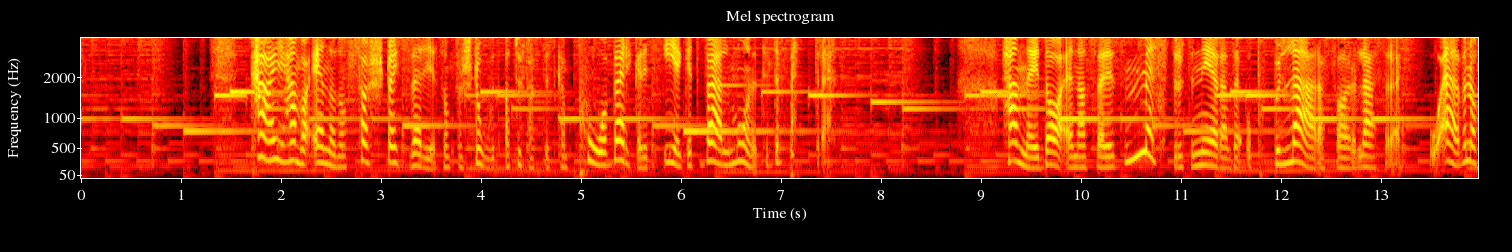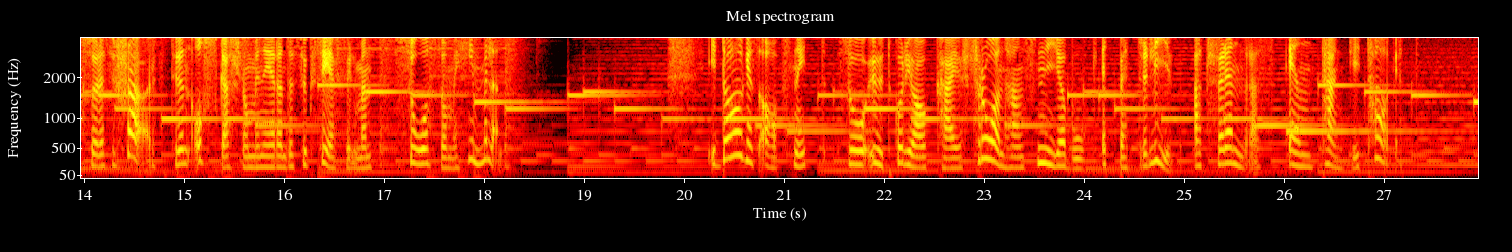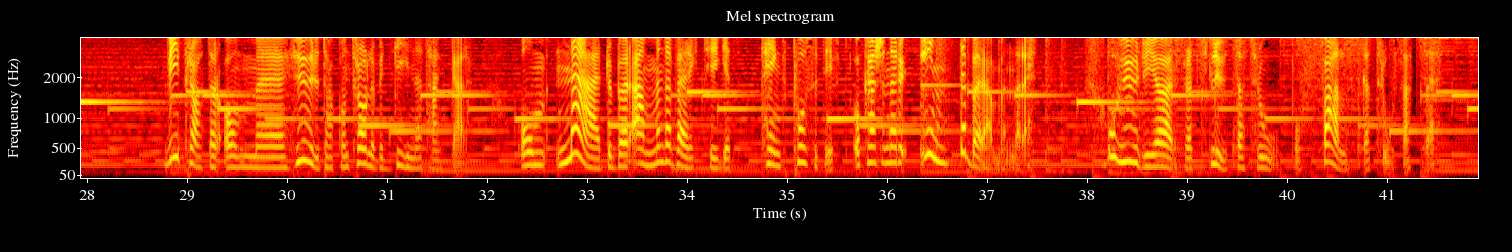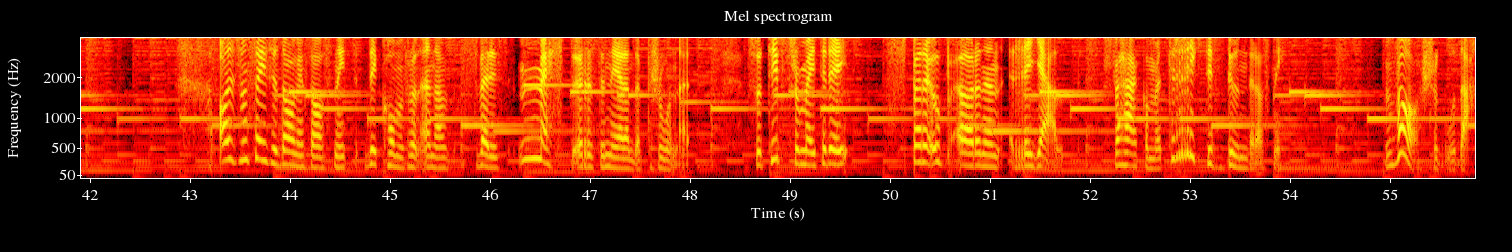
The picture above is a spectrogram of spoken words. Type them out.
Kai han var en av de första i Sverige som förstod att du faktiskt kan påverka ditt eget välmående till det bättre. Han är idag en av Sveriges mest rutinerade och populära föreläsare och även också regissör till den Oscarsnominerade succéfilmen Så som i himmelen. I dagens avsnitt så utgår jag och Kai från hans nya bok Ett bättre liv, att förändras en tanke i taget. Vi pratar om eh, hur du tar kontroll över dina tankar, om när du bör använda verktyget Tänk positivt och kanske när du inte bör använda det. Och hur du gör för att sluta tro på falska trosatser. Ja, det som sägs i dagens avsnitt det kommer från en av Sveriges mest rutinerande personer. Så tips från mig till dig Spärra upp öronen rejält, för här kommer ett riktigt dunderavsnitt. Varsågoda!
